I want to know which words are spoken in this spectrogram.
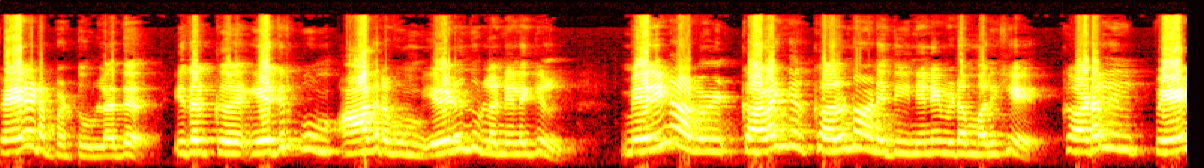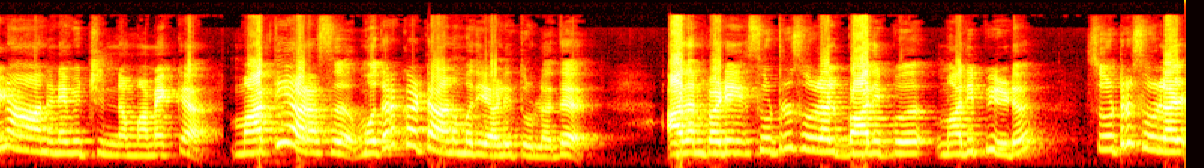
பெயரிடப்பட்டுள்ளது. இதற்கு எதிர்ப்பும் ஆதரவும் எழுந்துள்ள நிலையில் மெரினாவில் கலைஞர் கருணாநிதி நினைவிடம் அருகே கடலில் பேனா நினைவு சின்னம் அமைக்க மத்திய அரசு முதற்கட்ட அனுமதி அளித்துள்ளது. அதன்படி சுற்றுச்சூழல் பாதிப்பு மதிப்பீடு சுற்றுச்சூழல்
